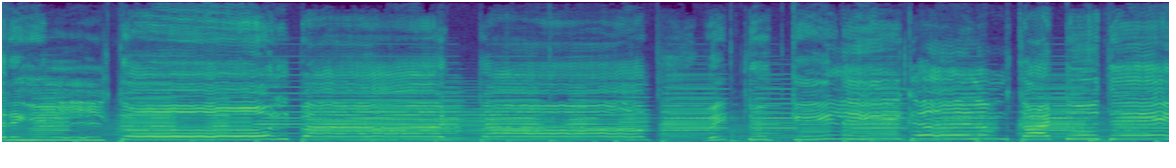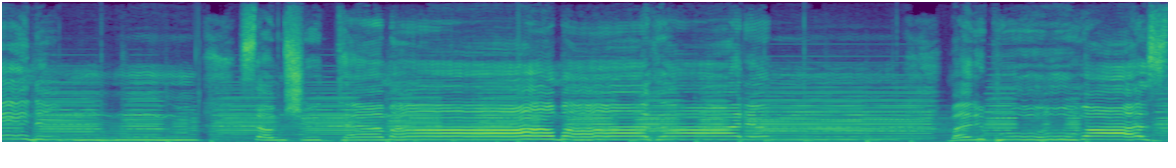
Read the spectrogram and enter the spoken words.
അരയിൽ തോൽപ്പാട്ട. വെട്ടുക്കിളികളും കാട്ടുതേനും സംശുദ്ധമാകാരം മരുഭൂവാസ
